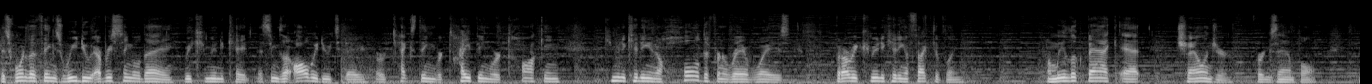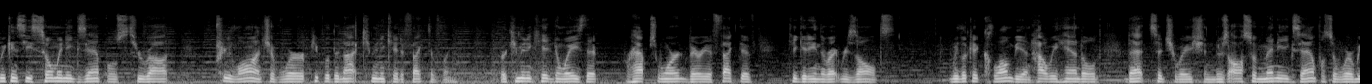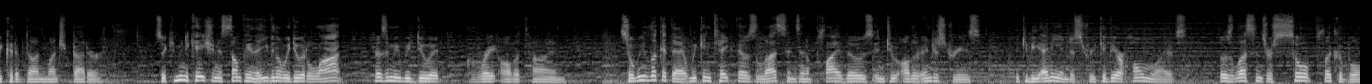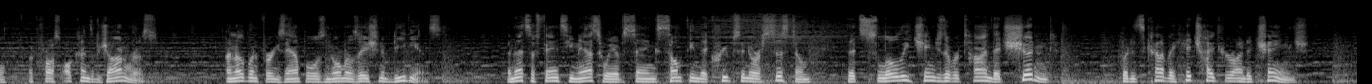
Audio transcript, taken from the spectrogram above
It's one of the things we do every single day. We communicate. It seems like all we do today. We're texting, we're typing, we're talking, communicating in a whole different array of ways. But are we communicating effectively? When we look back at Challenger, for example, we can see so many examples throughout pre launch of where people did not communicate effectively or communicated in ways that perhaps weren't very effective to getting the right results. We look at Columbia and how we handled that situation. There's also many examples of where we could have done much better. So communication is something that even though we do it a lot, doesn't mean we do it great all the time. So we look at that, we can take those lessons and apply those into other industries. It could be any industry, it could be our home lives. Those lessons are so applicable across all kinds of genres. Another one, for example, is normalization of deviance. And that's a fancy NASA way of saying something that creeps into our system that slowly changes over time that shouldn't, but it's kind of a hitchhiker onto change.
